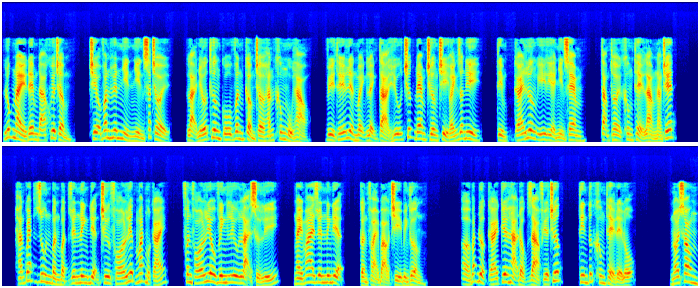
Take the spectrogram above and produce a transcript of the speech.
Lúc này đêm đã khuya trầm, Triệu Văn Huyên nhìn nhìn sắc trời, lại nhớ thương cố vân cẩm chờ hắn không ngủ hảo, vì thế liền mệnh lệnh tả hữu trước đem trường chỉ hoánh dẫn đi, tìm cái lương y để nhìn xem, tạm thời không thể làm nàng chết. Hắn quét run bần bật duyên ninh điện chư phó liếc mắt một cái, phân phó liêu vinh lưu lại xử lý, ngày mai duyên ninh điện, cần phải bảo trì bình thường. Ở bắt được cái kia hạ độc giả phía trước, tin tức không thể để lộ. Nói xong,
